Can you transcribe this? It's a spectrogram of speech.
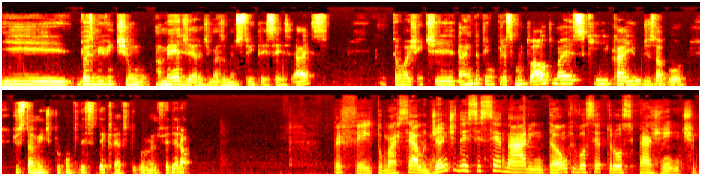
e 2021 a média era de mais ou menos 36 reais. Então a gente ainda tem um preço muito alto, mas que caiu, desabou, justamente por conta desse decreto do governo federal. Perfeito. Marcelo, diante desse cenário, então, que você trouxe para a gente,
